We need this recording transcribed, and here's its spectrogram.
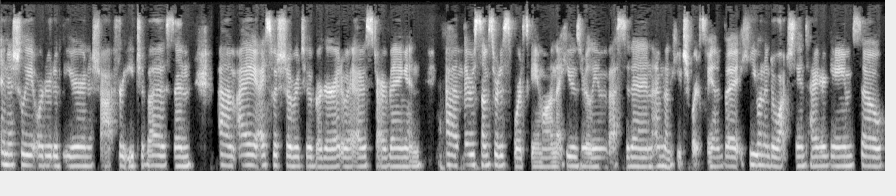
initially ordered a beer and a shot for each of us. And um, I, I, switched over to a burger right away. I was starving, and um, there was some sort of sports game on that he was really invested in. I'm not a huge sports fan, but he wanted to watch the entire game. So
